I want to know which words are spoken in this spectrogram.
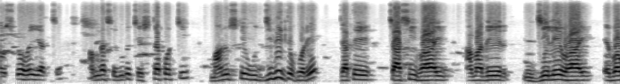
নষ্ট হয়ে যাচ্ছে। আমরা সেগুলো চেষ্টা করছি মানুষকে উজ্জীবিত করে যাতে চাষি ভাই, আমাদের জেলে ভাই এবং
